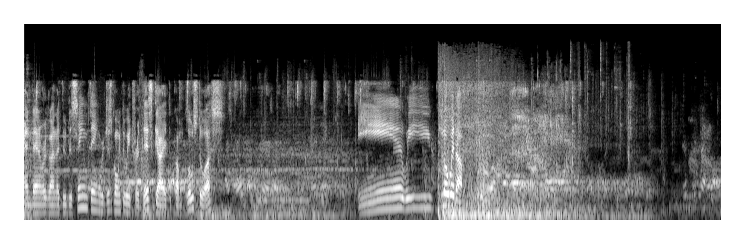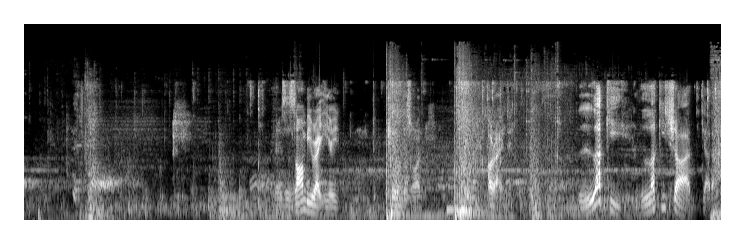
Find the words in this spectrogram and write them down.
and then we're gonna do the same thing. We're just going to wait for this guy to come close to us. And we blow it up. There's a zombie right here to kill this one. Alright. Lucky! Lucky shot. Got a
